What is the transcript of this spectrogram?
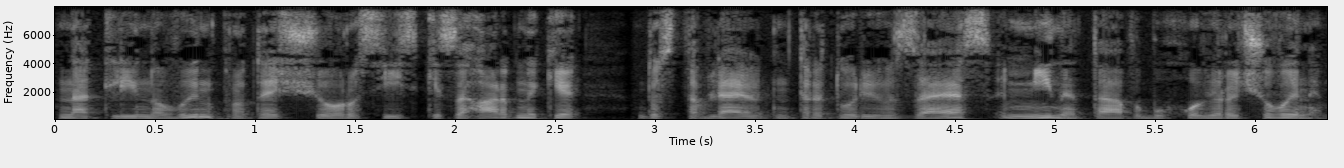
на тлі новин про те, що російські загарбники доставляють на територію ЗАЕС міни та вибухові речовини.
